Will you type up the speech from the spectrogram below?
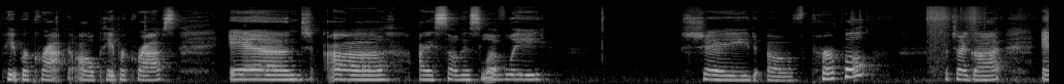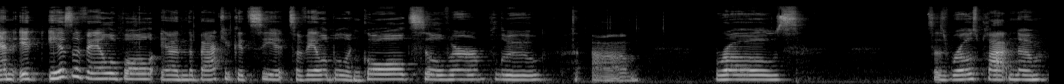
paper craft, all paper crafts. And uh, I saw this lovely shade of purple which I got. And it is available, in the back you could see it's available in gold, silver, blue, um, rose, it says rose platinum,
